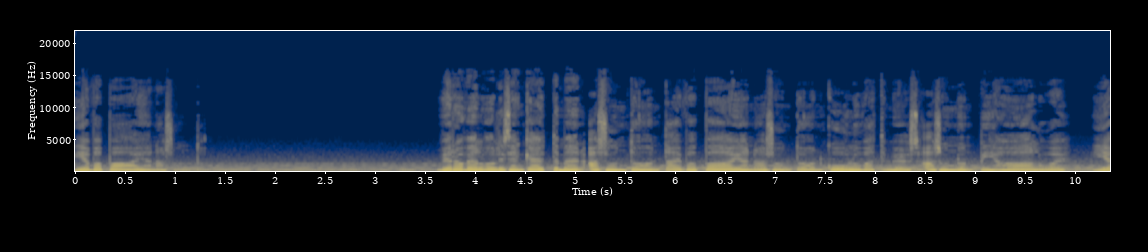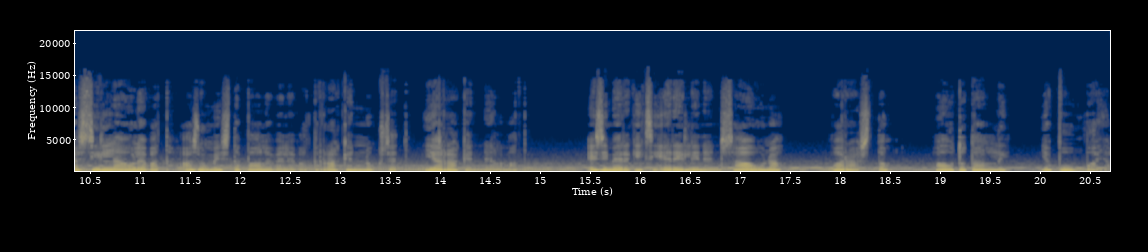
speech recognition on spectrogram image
ja vapaa-ajan asunto. Verovelvollisen käyttämään asuntoon tai vapaa-ajan asuntoon kuuluvat myös asunnon piha-alue ja sillä olevat asumista palvelevat rakennukset ja rakennelmat, esimerkiksi erillinen sauna, varasto, autotalli ja puuvaja.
